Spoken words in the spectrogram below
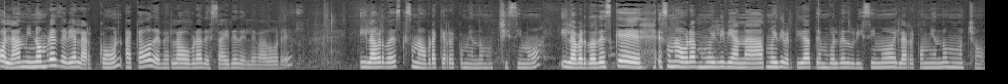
Hola, mi nombre es Debbie Alarcón. Acabo de ver la obra Desaire de Elevadores y la verdad es que es una obra que recomiendo muchísimo. Y la verdad es que es una obra muy liviana, muy divertida, te envuelve durísimo y la recomiendo mucho.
